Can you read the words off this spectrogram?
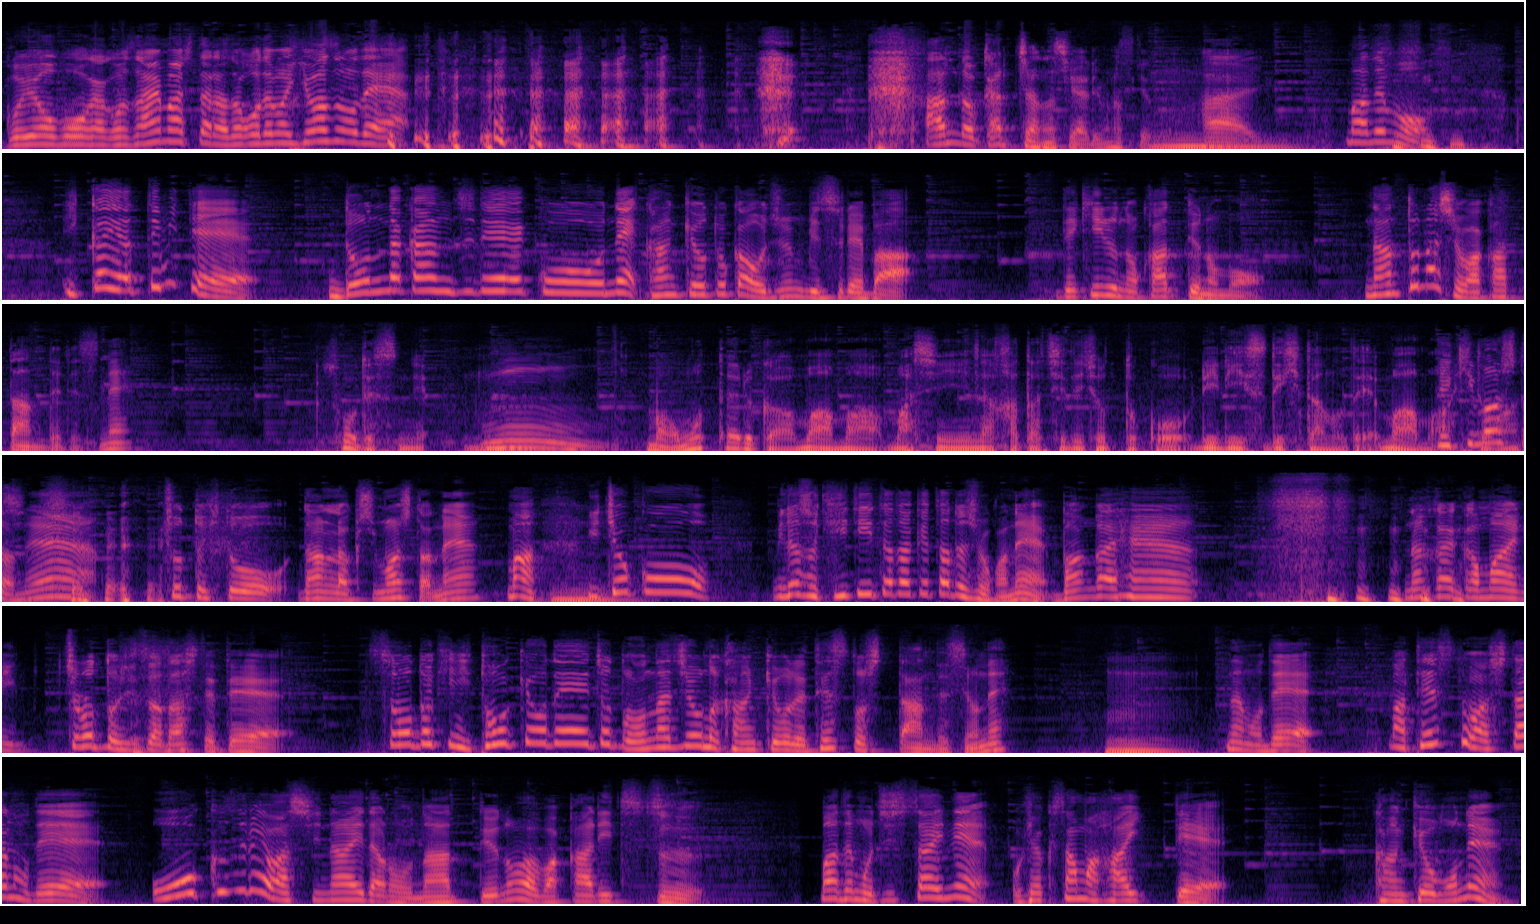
ご要望がございましたらどこでも行きますので、あんのかっちゃう話がありますけど、うんはい。まあでも、一回やってみて、どんな感じでこうね、環境とかを準備すればできるのかっていうのも、なんとなし分かったんでですね。そうですね。う。ん。まあ、思ったよりかは、まあまあ、マシな形でちょっとこう、リリースできたので、まあまあ。できました一ね。ちょっと人段落しましたね。まあ、うん一応こう、皆さん聞いていただけたでしょうかね。番外編、何回か前にちょろっと実は出してて、その時に東京でちょっと同じような環境でテストしたんですよね。うん。なので、まあテストはしたので、大崩れはしないだろうなっていうのは分かりつつ、まあでも実際ね、お客様入って、環境もね、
